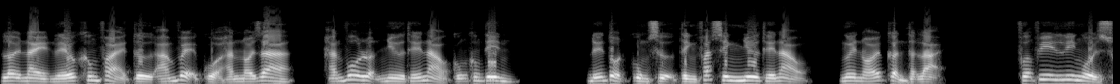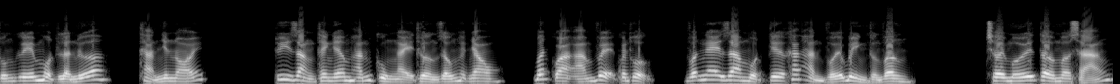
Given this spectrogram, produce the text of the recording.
Lời này nếu không phải từ ám vệ của hắn nói ra, hắn vô luận như thế nào cũng không tin. Đến tột cùng sự tình phát sinh như thế nào, ngươi nói cẩn thận lại. Phượng Phi Ly ngồi xuống ghế một lần nữa, thản nhiên nói. Tuy rằng thanh âm hắn cùng ngày thường giống hệt nhau, bất qua ám vệ quen thuộc, vẫn nghe ra một tia khác hẳn với bình thường vâng. Trời mới tờ mờ sáng,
